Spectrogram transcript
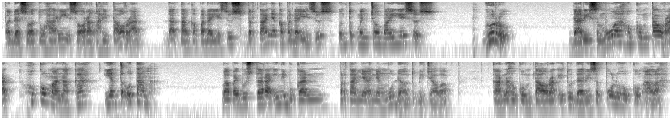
Pada suatu hari seorang ahli Taurat datang kepada Yesus bertanya kepada Yesus untuk mencobai Yesus. Guru, dari semua hukum Taurat, hukum manakah yang terutama? Bapak Ibu Saudara, ini bukan pertanyaan yang mudah untuk dijawab, karena hukum Taurat itu dari 10 hukum Allah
